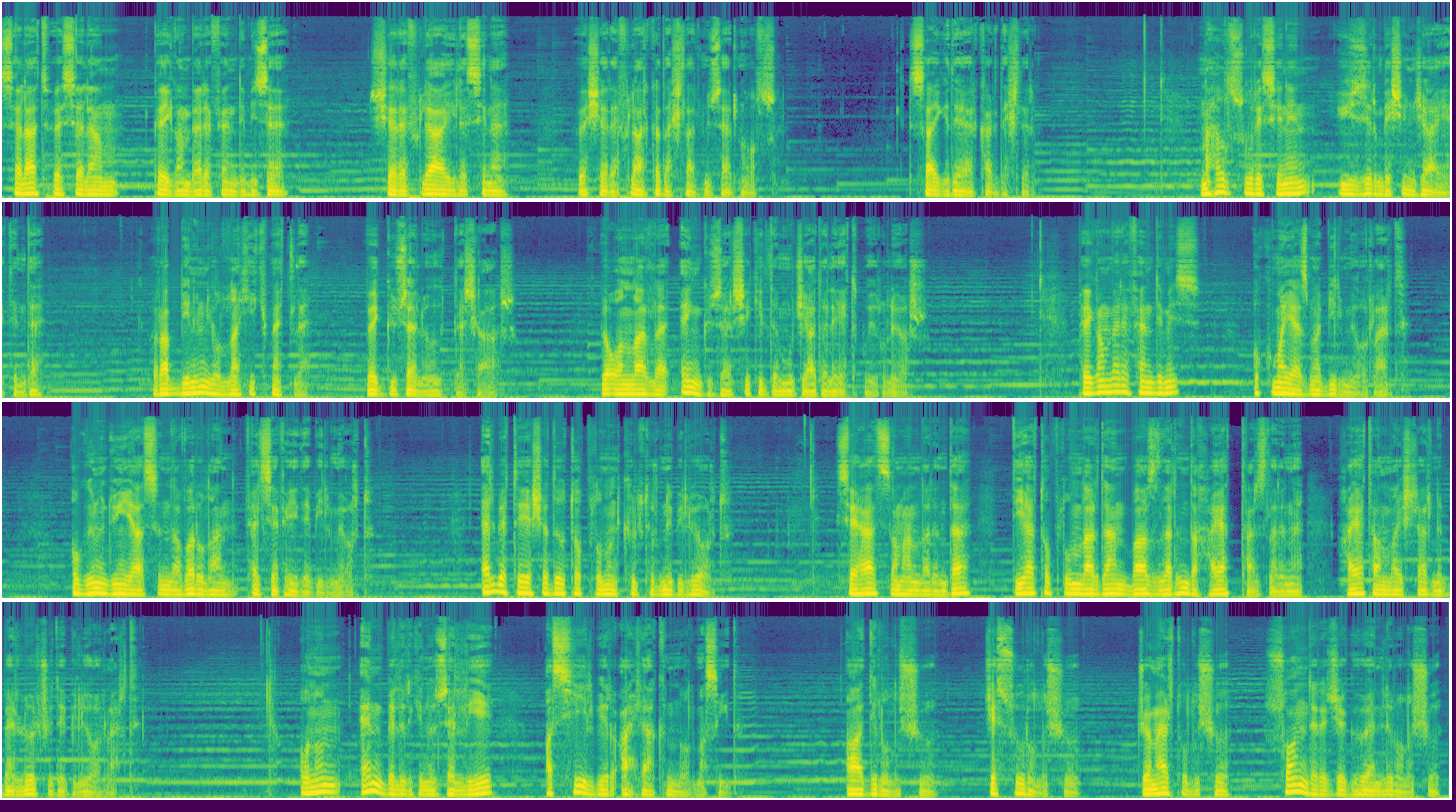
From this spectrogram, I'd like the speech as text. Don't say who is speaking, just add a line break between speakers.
Selat ve selam Peygamber Efendimiz'e, şerefli ailesine ve şerefli arkadaşların üzerine olsun. Saygıdeğer kardeşlerim. Nahl suresinin 125. ayetinde Rabbinin yoluna hikmetle ve güzel öğütle çağır ve onlarla en güzel şekilde mücadele et buyuruluyor. Peygamber Efendimiz okuma yazma bilmiyorlardı. O günün dünyasında var olan felsefeyi de bilmiyordu. Elbette yaşadığı toplumun kültürünü biliyordu. Seyahat zamanlarında diğer toplumlardan bazılarının da hayat tarzlarını, hayat anlayışlarını belli ölçüde biliyorlardı. Onun en belirgin özelliği asil bir ahlakının olmasıydı. Adil oluşu, cesur oluşu, cömert oluşu, son derece güvenilir oluşu,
